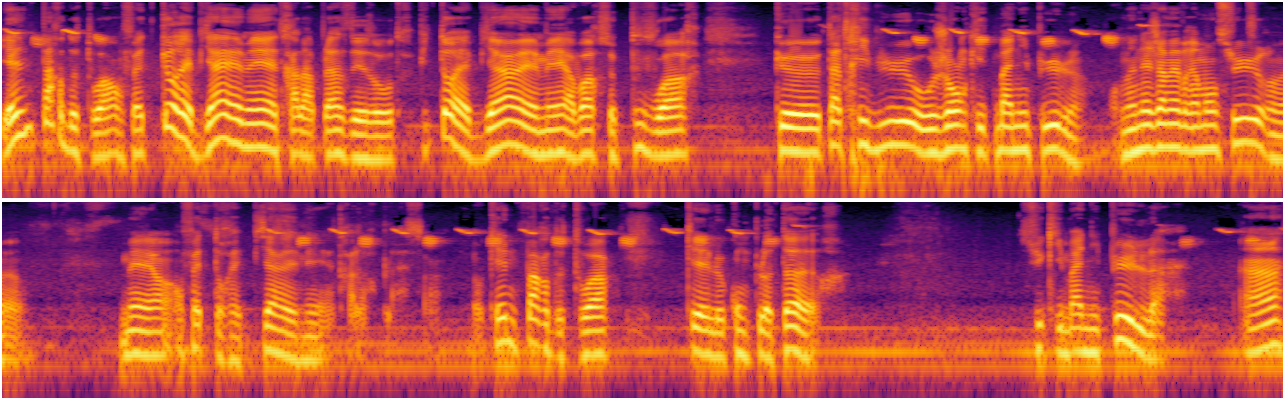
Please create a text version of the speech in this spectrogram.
il y a une part de toi, en fait, qui aurait bien aimé être à la place des autres, puis tu aurais bien aimé avoir ce pouvoir que tu attribues aux gens qui te manipulent. On n'en est jamais vraiment sûr, mais en fait, tu aurais bien aimé être à leur place. Hein. Donc il y a une part de toi qui est le comploteur, celui qui manipule. Hein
